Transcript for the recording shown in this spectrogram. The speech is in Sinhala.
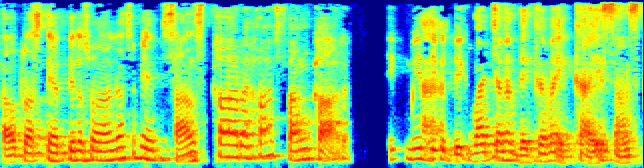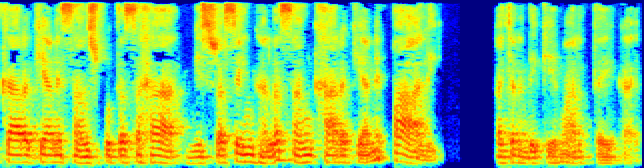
තව ප්‍රශ්නයක් තියෙනවා ස්වාමීන් වහන්සේ මේ සංස්කාර හා සංකාර මේ දෙක දෙක වචන දෙකම එකයි. සංස්කාර කියන්නේ සංස්කෘත සහ මිශ්‍ර සිංහල සංඛාර කියන්නේ pāli වචන දෙකේම අර්ථය එකයි.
